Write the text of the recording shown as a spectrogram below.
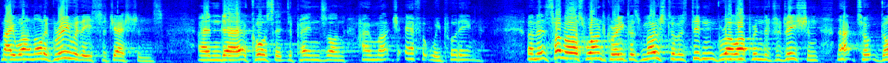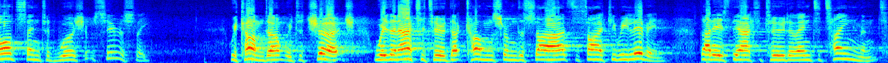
may well not agree with these suggestions. And uh, of course, it depends on how much effort we put in. And then some of us won't agree because most of us didn't grow up in the tradition that took God centered worship seriously. We come, don't we, to church with an attitude that comes from the society we live in. That is the attitude of entertainment.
